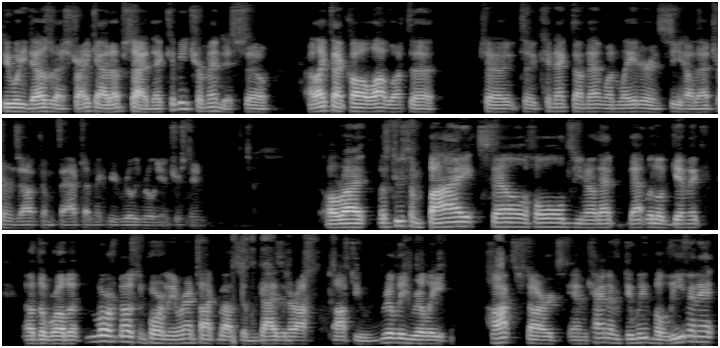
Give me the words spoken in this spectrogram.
do what he does with that strikeout upside, that could be tremendous. So I like that call a lot. We'll have to to to connect on that one later and see how that turns out come FAAB time. That could be really really interesting. All right, let's do some buy, sell, holds. You know that that little gimmick of the world. But more, most importantly, we're going to talk about some guys that are off, off to really really hot starts and kind of do we believe in it?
